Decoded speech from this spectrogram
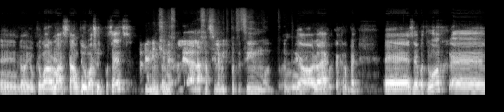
אה, לא היו, כלומר מה, סתם כאילו משהו התפוצץ? לוויינים שמכלי הלחץ שלהם מתפוצצים. לא, לא היה כל כך הרבה. אה, זה בטוח, אה,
